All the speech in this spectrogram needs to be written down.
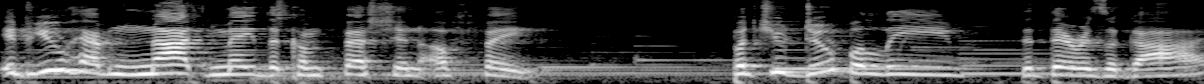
if you have not made the confession of faith, but you do believe that there is a God,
